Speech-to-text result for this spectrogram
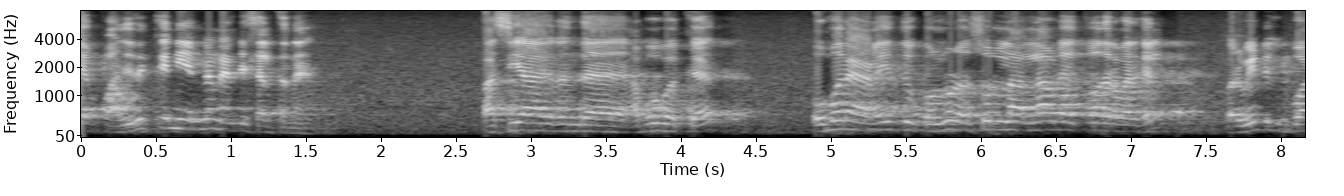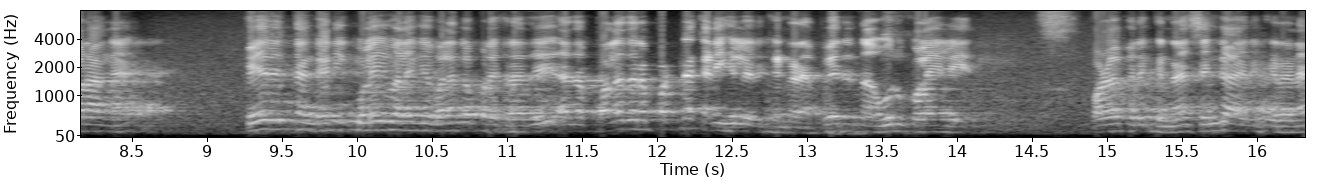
கேட்பான்? இதுக்கு நீ என்ன நன்றி செலுத்தின? பசியாக இருந்த அபுபக்கர் உமரை அழைத்து கொண்டு ரசூல்லா அல்லாவுடைய தூதரவர்கள் ஒரு வீட்டுக்கு போறாங்க. பேருத்தங்கனி குலை வழங்க வழங்கப்படுகிறது. அதை பலதரப்பட்ட கனிகள் இருக்கின்றன. பேருந்தான் ஒரு குலையிலே பழம் இருக்கின்றன செங்காய் இருக்கின்றன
